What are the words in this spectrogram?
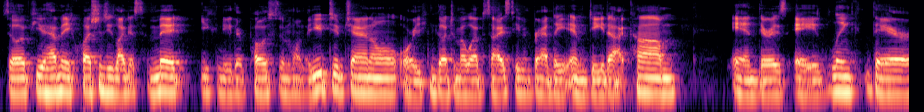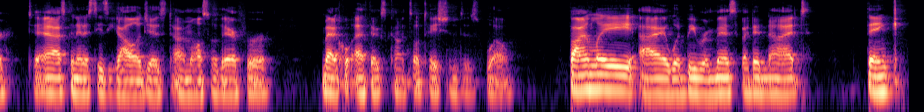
So if you have any questions you'd like to submit, you can either post them on the YouTube channel or you can go to my website, stevenbradleymd.com. And there is a link there to ask an anesthesiologist. I'm also there for medical ethics consultations as well. Finally, I would be remiss if I did not thank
